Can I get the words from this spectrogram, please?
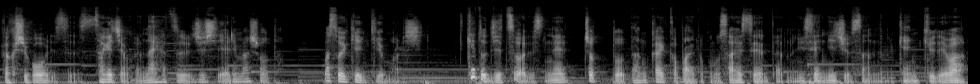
学習効率下げちゃうから内発重視でやりましょうと。まあそういう研究もあるし、けど実はですね、ちょっと何回か前のこの最先端の2023年の研究では、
